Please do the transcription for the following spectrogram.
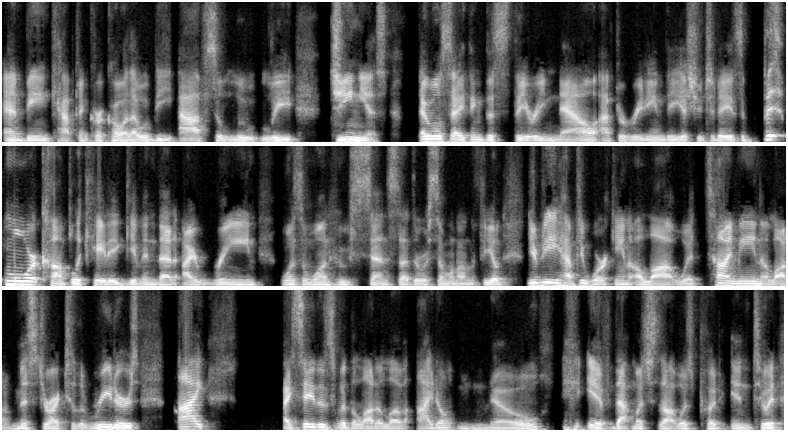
and being Captain Krakoa. That would be absolutely genius. I will say, I think this theory now, after reading the issue today, is a bit more complicated given that Irene was the one who sensed that there was someone on the field. You'd be have to working a lot with timing, a lot of misdirect to the readers. I I say this with a lot of love. I don't know if that much thought was put into it.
